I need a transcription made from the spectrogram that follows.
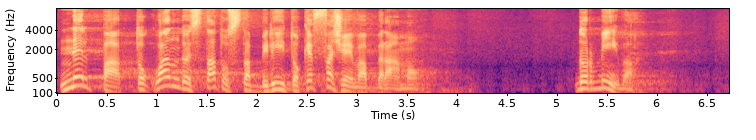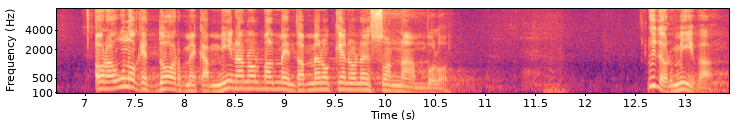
nel patto, quando è stato stabilito, che faceva Abramo? Dormiva. Ora uno che dorme, cammina normalmente, a meno che non è sonnambulo. Lui dormiva.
